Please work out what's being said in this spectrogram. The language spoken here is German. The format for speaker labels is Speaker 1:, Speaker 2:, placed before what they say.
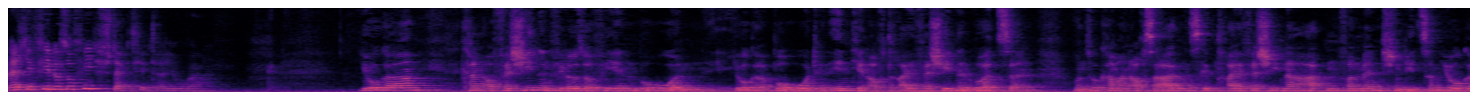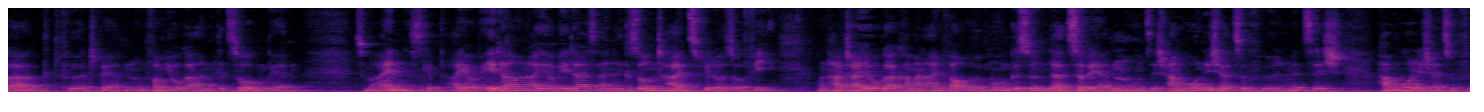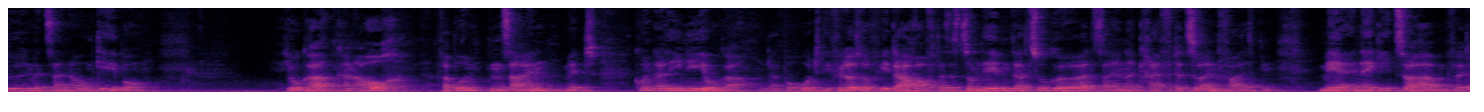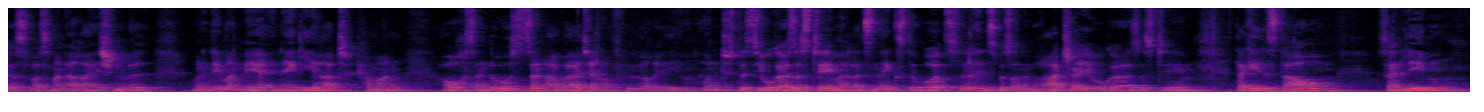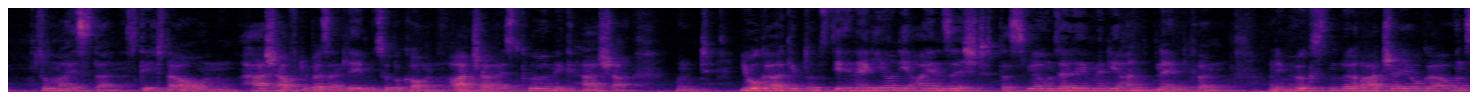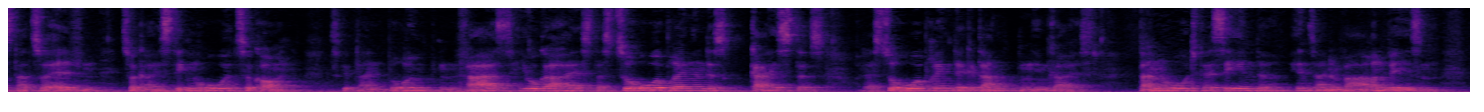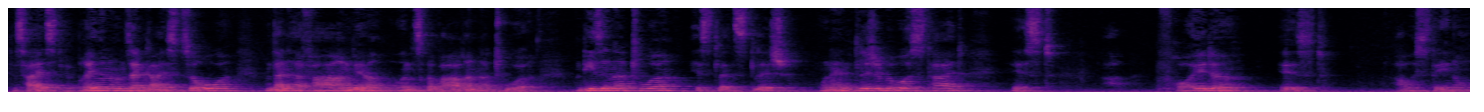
Speaker 1: Welche Philosophie steckt hinter Yoga?
Speaker 2: Yoga kann auf verschiedenen Philosophien beruhen. Yoga beruht in Indien auf drei verschiedenen Wurzeln. Und so kann man auch sagen, es gibt drei verschiedene Arten von Menschen, die zum Yoga geführt werden und vom Yoga angezogen werden. Zum einen, es gibt Ayurveda und Ayurveda ist eine Gesundheitsphilosophie. Und Hatha Yoga kann man einfach üben, um gesünder zu werden und sich harmonischer zu fühlen mit sich, harmonischer zu fühlen mit seiner Umgebung. Yoga kann auch verbunden sein mit Kundalini Yoga. Und da beruht die Philosophie darauf, dass es zum Leben dazugehört, seine Kräfte zu entfalten, mehr Energie zu haben für das, was man erreichen will. Und indem man mehr Energie hat, kann man auch sein Bewusstsein erweitern auf höhere Ebenen. Und das Yoga-System hat als nächste Wurzel, insbesondere im Raja-Yoga-System, da geht es darum, sein Leben zu meistern. Es geht darum, Herrschaft über sein Leben zu bekommen. Raja heißt König, Herrscher. Und Yoga gibt uns die Energie und die Einsicht, dass wir unser Leben in die Hand nehmen können. Und im höchsten will Raja Yoga uns dazu helfen, zur geistigen Ruhe zu kommen. Es gibt einen berühmten Vers, Yoga heißt das zur Ruhe bringen des Geistes das zur Ruhe bringen der Gedanken im Geist. Dann ruht der Sehende in seinem wahren Wesen. Das heißt, wir bringen unseren Geist zur Ruhe und dann erfahren wir unsere wahre Natur. Und diese Natur ist letztlich unendliche Bewusstheit, ist Freude, ist Ausdehnung.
